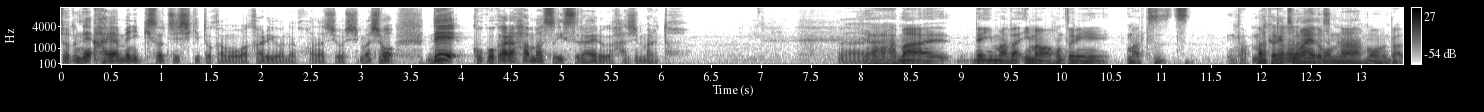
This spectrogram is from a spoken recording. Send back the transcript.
ちょっとね早めに基礎知識とかも分かるような話をしましょう。で、ここからハマスイスラエルが始まると。いやーまあ、で、今だ、今は本当に、まあ、つ、つ、2真っ只中ヶ月前だもんな、もうだ、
